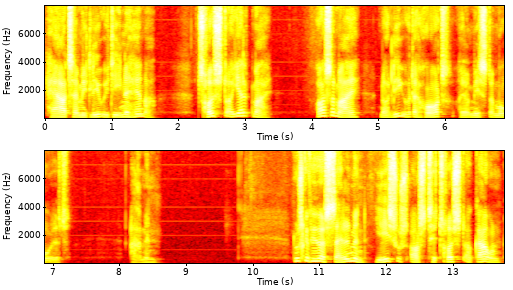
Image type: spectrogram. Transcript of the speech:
Herre, tag mit liv i dine hænder. Trøst og hjælp mig. Også mig, når livet er hårdt, og jeg mister modet. Amen. Nu skal vi høre salmen Jesus os til trøst og gavn.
